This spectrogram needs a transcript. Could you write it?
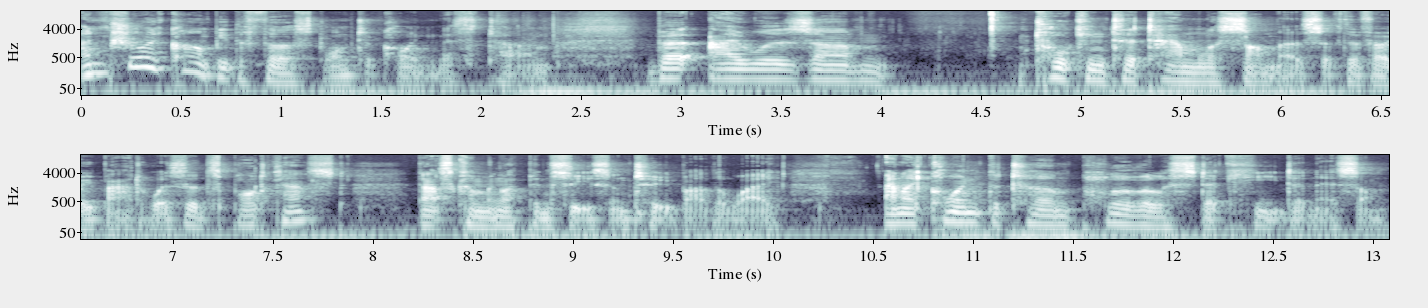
I'm sure I can't be the first one to coin this term, but I was um, talking to Tamler Sommers of the Very Bad Wizards podcast. That's coming up in season two, by the way. And I coined the term pluralistic hedonism.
